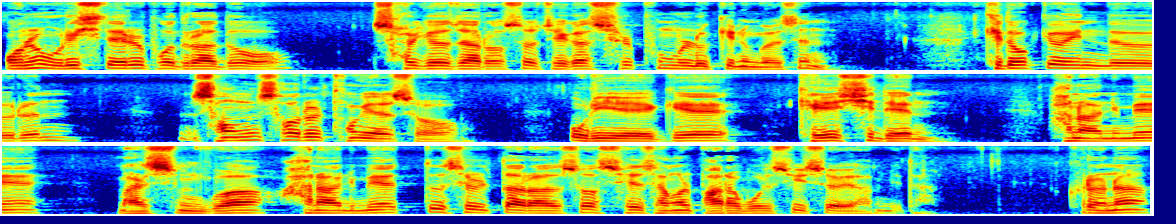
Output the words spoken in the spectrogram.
오늘 우리 시대를 보더라도 설교자로서 제가 슬픔을 느끼는 것은 기독교인들은 성서를 통해서 우리에게 계시된 하나님의 말씀과 하나님의 뜻을 따라서 세상을 바라볼 수 있어야 합니다. 그러나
